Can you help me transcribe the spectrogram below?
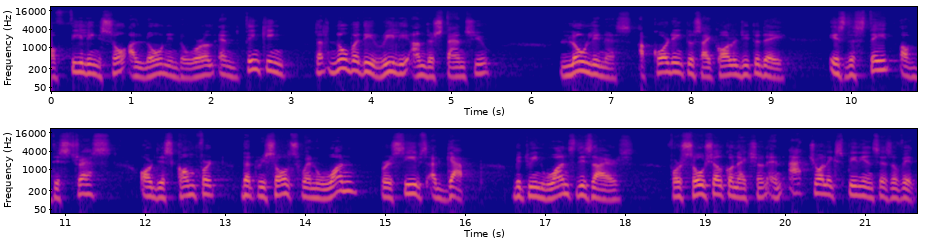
of feeling so alone in the world and thinking that nobody really understands you? Loneliness, according to psychology today, is the state of distress or discomfort that results when one perceives a gap between one's desires for social connection and actual experiences of it.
